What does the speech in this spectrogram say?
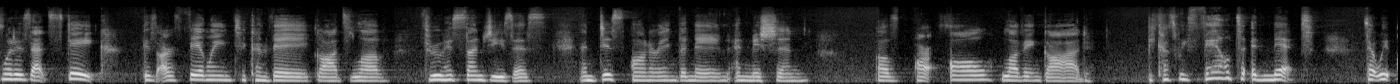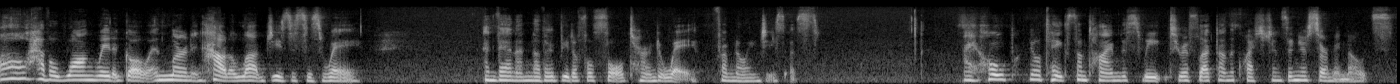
What is at stake is our failing to convey God's love through his son Jesus and dishonoring the name and mission of our all loving God because we fail to admit that we all have a long way to go in learning how to love Jesus' way. And then another beautiful soul turned away from knowing Jesus. I hope you'll take some time this week to reflect on the questions in your sermon notes.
